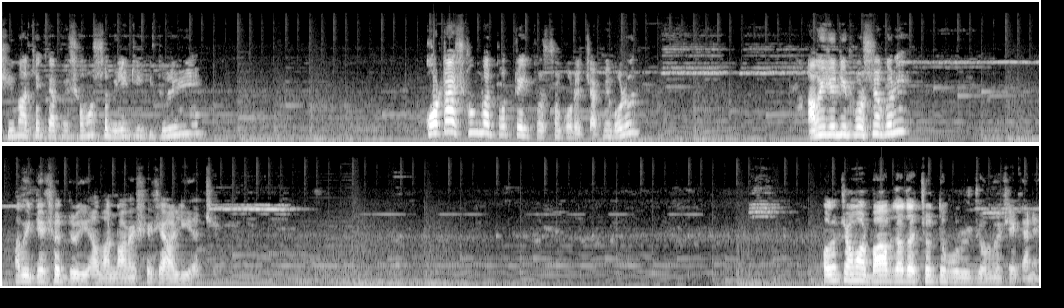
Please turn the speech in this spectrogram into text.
সীমা থেকে আপনি সমস্ত মিলিটারিকে তুলে নিলেন কটা সংবাদপত্র এই প্রশ্ন করেছে? আপনি বলুন। আমি যদি প্রশ্ন করি, আমি দেশদ্রোহী, আমার নামের শেষে আলী আছে। অথচ আমার বাপ দাদা চোদ্দ পুরুষ জন্মেছে এখানে।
